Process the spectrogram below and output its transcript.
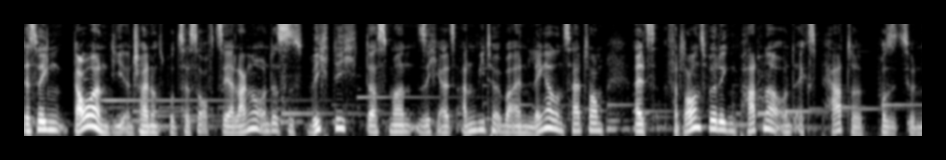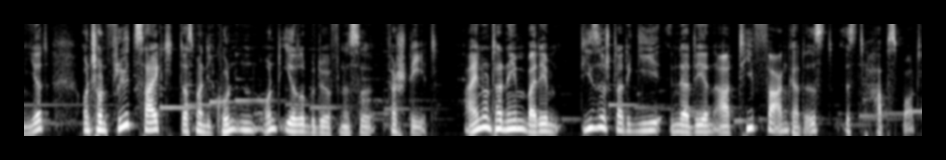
Deswegen dauern die Entscheidungsprozesse oft sehr lange und es ist wichtig, dass man sich als Anbieter über einen längeren Zeitraum als vertrauenswürdigen Partner und Experte positioniert und schon früh zeigt, dass man die Kunden und ihre Bedürfnisse versteht. Ein Unternehmen, bei dem diese Strategie in der DNA tief verankert ist, ist HubSpot.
